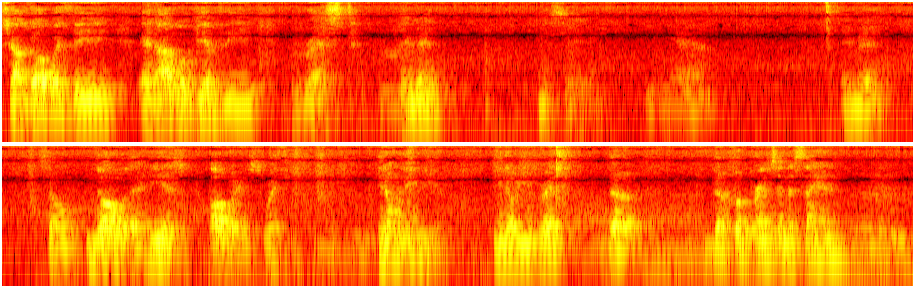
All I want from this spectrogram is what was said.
shall go with thee, and I will give thee rest. Mm. Amen. Let me see. Yeah. Amen. So know that He is always with you. Mm. He don't leave you. You know, you've read the the footprints in the sand. Mm.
